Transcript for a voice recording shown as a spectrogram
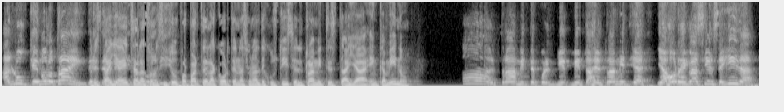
a Luque no lo traen. Pero está ya hecha la solicitud por parte de la Corte Nacional de Justicia, el trámite está ya en camino. Ah, el trámite, pues mientras el trámite, y a Jorge Glass enseguida,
